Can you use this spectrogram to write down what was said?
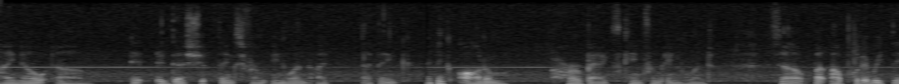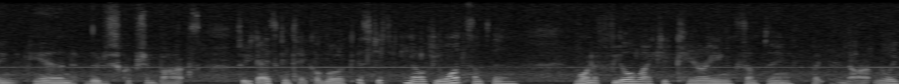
I know um, it, it does ship things from England. I, I think. I think Autumn, her bags came from England. So, but I'll put everything in the description box so you guys can take a look. It's just, you know, if you want something, you want to feel like you're carrying something, but you're not really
